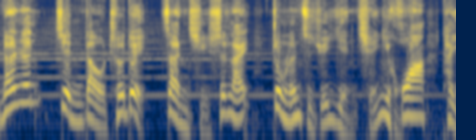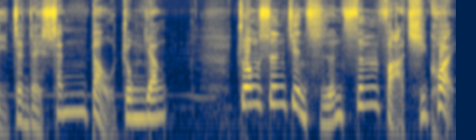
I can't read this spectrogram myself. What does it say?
男人见到车队，站起身来，众人只觉眼前一花，他已站在山道中央。庄生见此人身法奇快，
